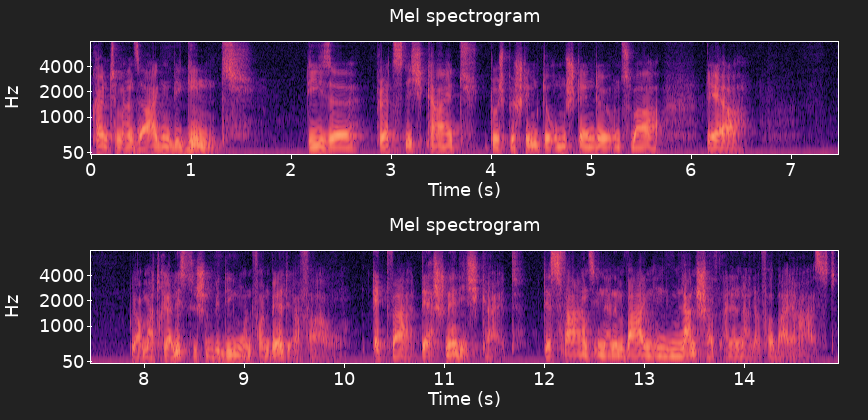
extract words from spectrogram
könnte man sagen, beginnt diese Plötzlichkeit durch bestimmte Umstände, und zwar der ja, materialistischen Bedingungen von Welterfahrung, etwa der Schnelligkeit, des Fahrens in einem Wagen, in dem Landschaft aneinander vorbeirast,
